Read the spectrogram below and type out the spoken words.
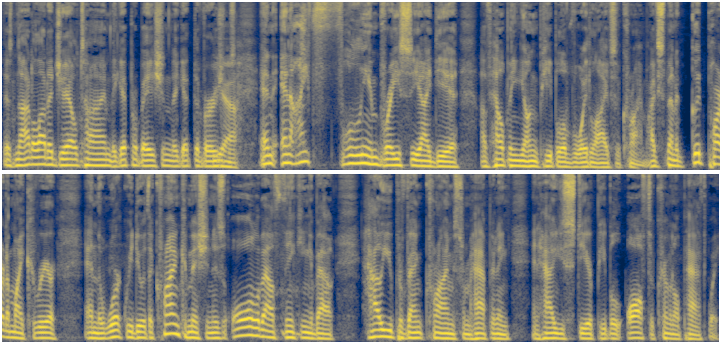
there's not a lot of jail time. They get probation, they get diversions, Yeah. and and I fully embrace the idea of helping young people avoid lives of crime. I've spent a good part of my career, and the work we do at the Crime Commission is all about thinking about how you prevent crimes from happening and how you steer people off the criminal pathway.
